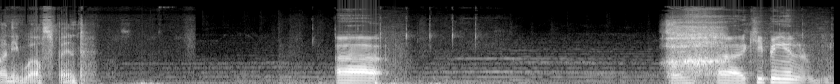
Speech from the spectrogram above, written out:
Money well spent. Uh, uh, keeping in.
